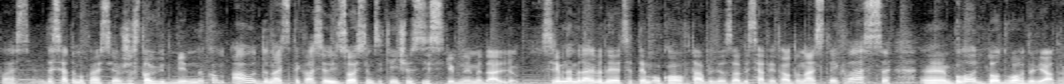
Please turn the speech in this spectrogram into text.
класі, в 10 класі я вже став відмінником, а в 11 класі я зовсім закінчив зі срібною медаллю. Срібна медаль видається тим, у кого в табелі за 10 та 11 клас е, було до двох дев'яток.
